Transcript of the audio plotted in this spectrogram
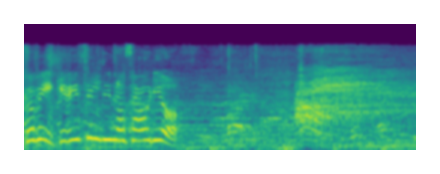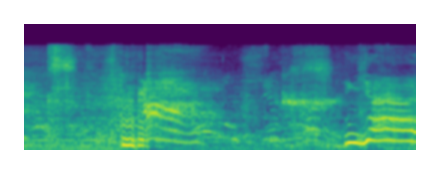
Kobe, ¿qué dice el dinosaurio? Ya,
